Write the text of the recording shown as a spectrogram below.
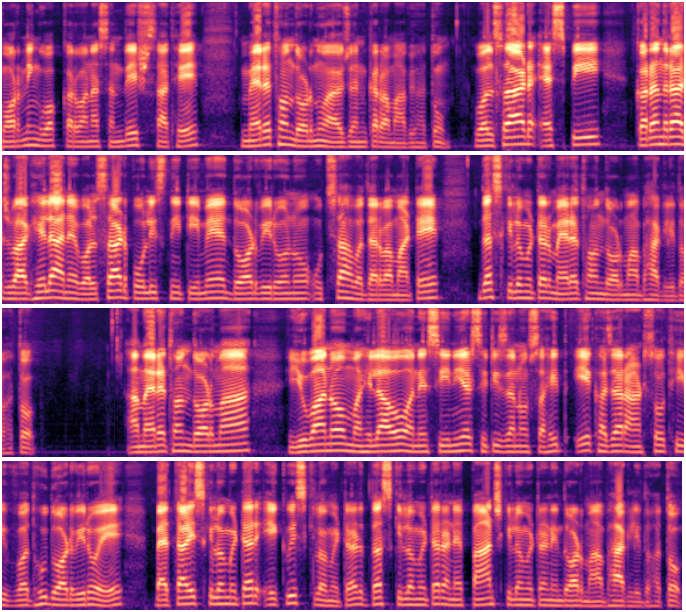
મોર્નિંગ વોક કરવાના સંદેશ સાથે મેરેથોન દોડનું આયોજન કરવામાં આવ્યું હતું. વલસાડ એસપી કરનરાજ વાઘેલા અને વલસાડ પોલીસની ટીમે દોડવીરોનો ઉત્સાહ વધારવા માટે દસ કિલોમીટર મેરેથોન દોડમાં ભાગ લીધો હતો. આ મેરેથોન દોડમાં યુવાનો, મહિલાઓ અને સિનિયર સિટીઝનો સહિત એક હજાર આઠસોથી વધુ દોડવીરોએ બેતાળીસ કિલોમીટર, એકવીસ કિલોમીટર, દસ કિલોમીટર અને પાંચ કિલોમીટરની દોડમાં ભાગ લીધો હતો.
